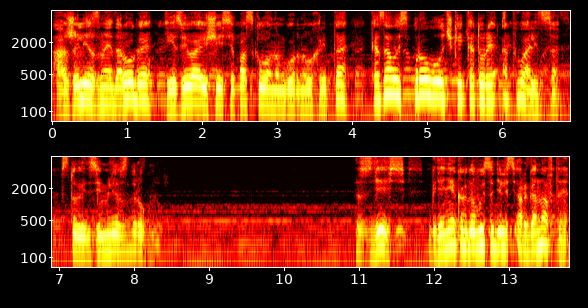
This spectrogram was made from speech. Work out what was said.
а железная дорога, извивающаяся по склонам горного хребта, казалась проволочкой, которая отвалится, стоит земле вздрогнуть. Здесь, где некогда высадились аргонавты,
